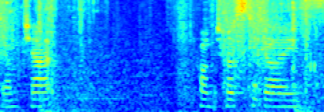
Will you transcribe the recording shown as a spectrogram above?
Dumb chat. Can't trust you guys.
